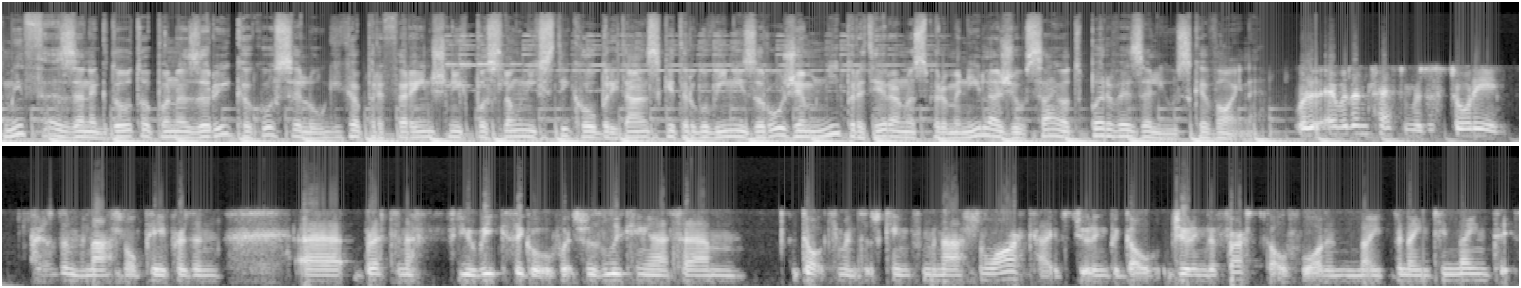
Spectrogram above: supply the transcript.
Smith z anegdoto ponazori, kako se logika preferenčnih poslovnih stikov v britanski trgovini z orožjem ni pretirano spremenila že vsaj od prve zalivske vojne. Uh, few weeks ago, which was looking at um, documents that came from the National Archives during the Gulf, during the first Gulf War in the 1990s.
